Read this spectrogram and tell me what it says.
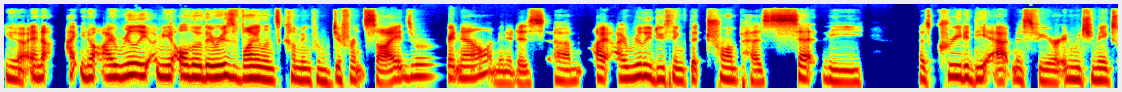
you know, and I, you know, I really, I mean, although there is violence coming from different sides right now, I mean, it is. Um, I, I really do think that Trump has set the has created the atmosphere in which he makes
